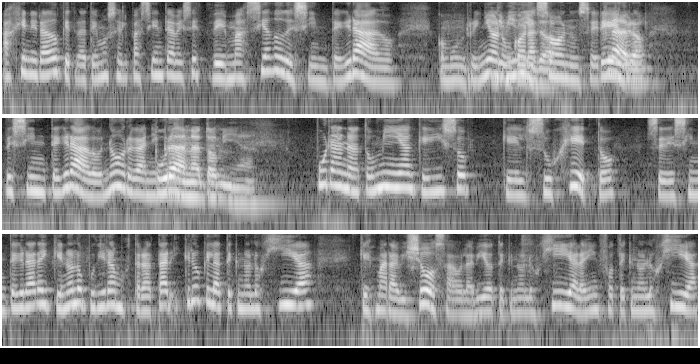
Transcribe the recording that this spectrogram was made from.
ha generado que tratemos el paciente a veces demasiado desintegrado, como un riñón, un corazón, un cerebro, desintegrado, no orgánico. Pura anatomía. Pura anatomía que hizo que el sujeto se desintegrara y que no lo pudiéramos tratar. Y creo que la tecnología, que es maravillosa, o la biotecnología, la infotecnología,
